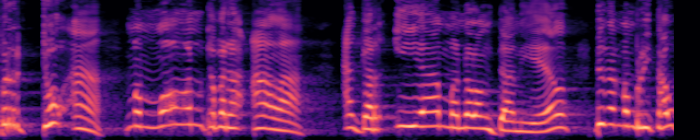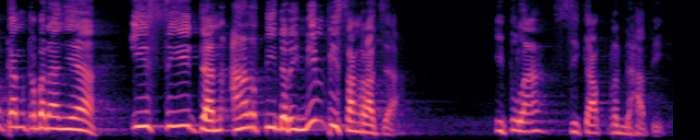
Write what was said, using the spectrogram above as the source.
berdoa, memohon kepada Allah agar ia menolong Daniel dengan memberitahukan kepadanya isi dan arti dari mimpi sang raja. Itulah sikap rendah hati.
